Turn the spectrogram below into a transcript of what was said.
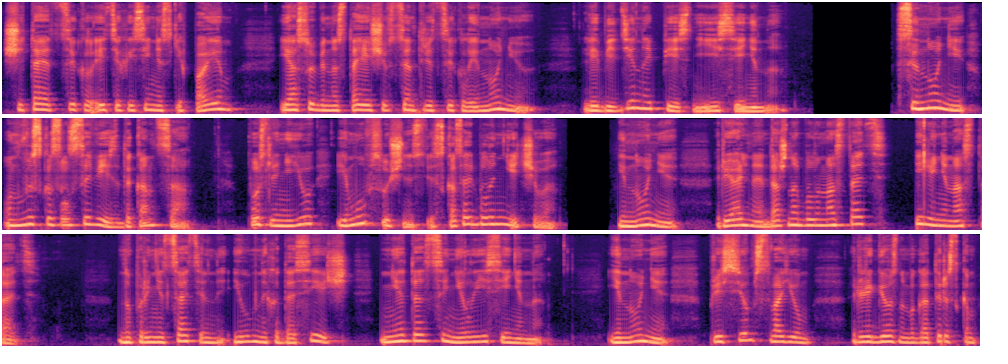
считает цикл этих есенинских поэм и особенно стоящий в центре цикла «Инонию» лебединой песней Есенина. С Инонией он высказался весь до конца – После нее ему, в сущности, сказать было нечего. Инония реальная должна была настать или не настать. Но проницательный и умный Ходосевич недооценил Есенина. Инония при всем своем религиозно-богатырском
